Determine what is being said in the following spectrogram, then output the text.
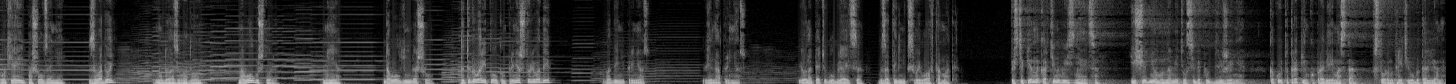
«Вот я и пошел за ней». «За водой?» «Ну да, за водой». «На Волгу, что ли?» «Нет». «До Волги не дошел». «Да ты говори толком, принес, что ли, воды?» «Воды не принес. Вина принес». И он опять углубляется в затыльник своего автомата. Постепенно картина выясняется – еще днем он наметил себе путь движения, какую-то тропинку правее моста, в сторону третьего батальона.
